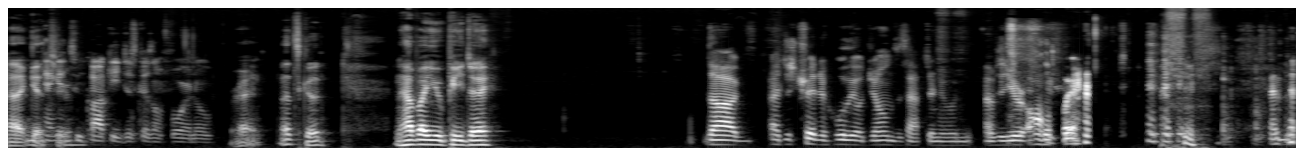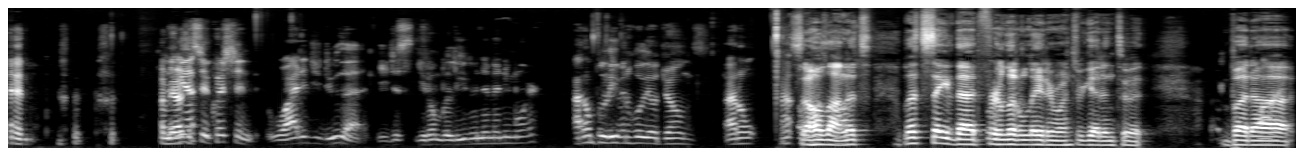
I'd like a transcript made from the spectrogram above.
I get Can't you. get too cocky just because I'm four and oh. zero. Right. That's good. And how about you, PJ? Dog, I just traded Julio Jones this afternoon, as you're all aware. and then, I mean, Let I, me ask you a question. Why did you do that? You just you don't believe in him anymore? I don't believe in Julio Jones. I don't. I, So hold on, let's let's save that for a little later once we get into it. But uh,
